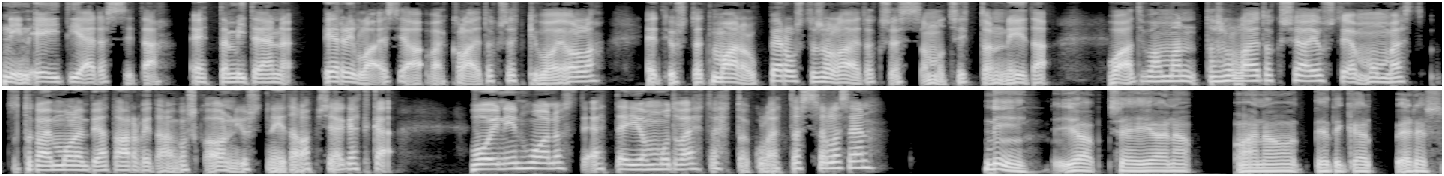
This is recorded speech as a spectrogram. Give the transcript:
niin ei tiedä sitä, että miten erilaisia vaikka laitoksetkin voi olla. Että just, että mä oon ollut perustasolaitoksessa, mutta sitten on niitä vaativamman tason laitoksia just, ja mun mielestä totta kai molempia tarvitaan, koska on just niitä lapsia, ketkä voi niin huonosti, että ei ole muuta vaihtoehtoa kuin laittaa sellaiseen. Niin, ja se ei aina, aina ole tietenkään edes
